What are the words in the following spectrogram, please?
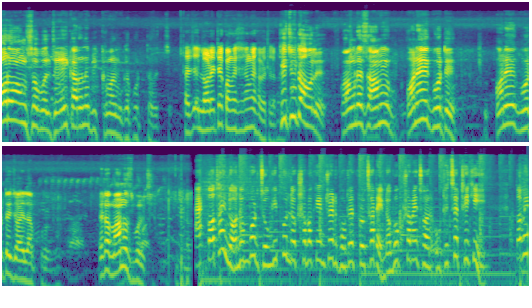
বড় অংশ বলছে এই কারণে বিক্ষোভের মুখে পড়তে হচ্ছে। লড়াইটা কংগ্রেসের সঙ্গে হবে তাহলে? কিছুটা হলে। কংগ্রেস আমি অনেক ভোটে অনেক ভোটে জয়লাভ করব। এটা মানুষ বলছে। এক কথায় ন নম্বর জঙ্গিপুর লোকসভা কেন্দ্রের ভোটের প্রচারে নবগ্রামে ঝড় উঠেছে ঠিকই। তবে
